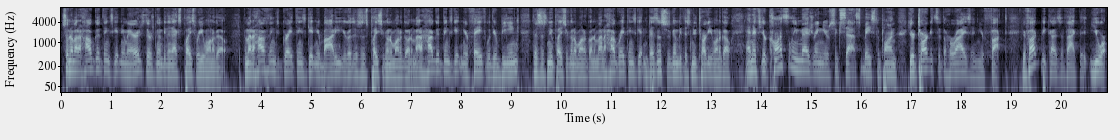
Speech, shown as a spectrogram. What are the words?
So no matter how good things get in your marriage, there's going to be the next place where you want to go. No matter how things great things get in your body, you're, there's this place you're going to want to go. No matter how good things get in your faith with your being, there's this new place you're going to want to go. No matter how great things get in business, there's going to be this new target you want to go. And if you're constantly measuring your success based upon your targets at the horizon, you're fucked. You're fucked because of the fact that you are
